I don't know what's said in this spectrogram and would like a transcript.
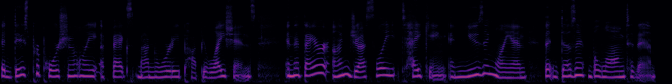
that disproportionately affects minority populations and that they are unjustly taking and using land that doesn't belong to them,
